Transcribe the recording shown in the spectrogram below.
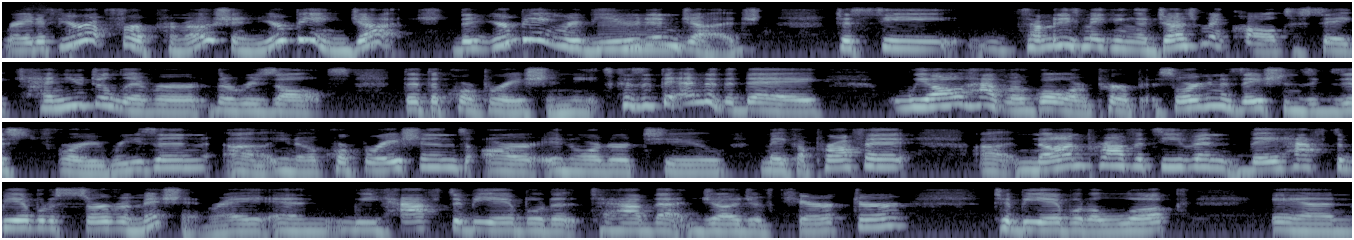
right? If you're up for a promotion, you're being judged. You're being reviewed mm. and judged to see somebody's making a judgment call to say, can you deliver the results that the corporation needs? Because at the end of the day, we all have a goal or purpose. Organizations exist for a reason. Uh, you know, corporations are in order to make a profit. Uh, nonprofits, even, they have to be able to serve a mission, right? And we have to be able to, to have that judge of character to be able to look and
